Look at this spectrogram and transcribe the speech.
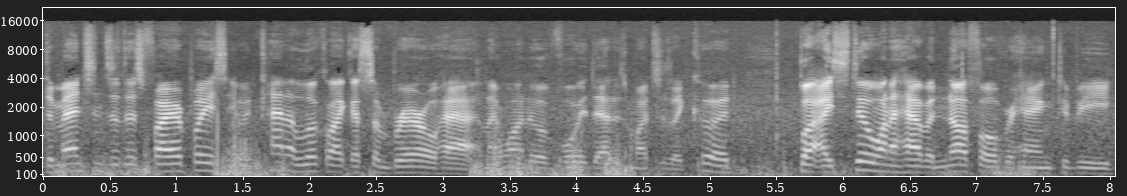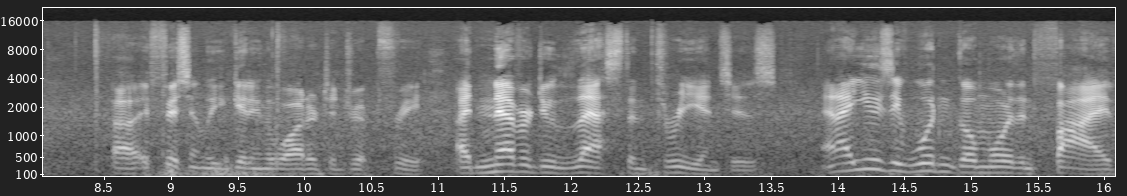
dimensions of this fireplace, it would kind of look like a sombrero hat, and I wanted to avoid that as much as I could. But I still want to have enough overhang to be uh, efficiently getting the water to drip free. I'd never do less than three inches. And I usually wouldn't go more than five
